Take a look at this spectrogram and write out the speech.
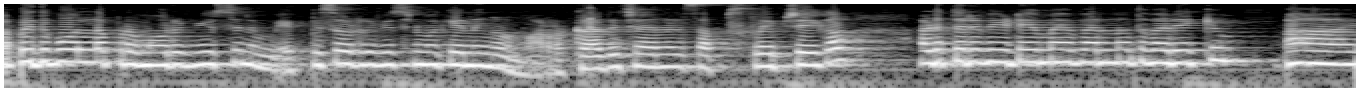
അപ്പോൾ ഇതുപോലുള്ള പ്രൊമോ റിവ്യൂസിനും എപ്പിസോഡ് റിവ്യൂസിനും ഒക്കെ നിങ്ങൾ മറക്കാതെ ചാനൽ സബ്സ്ക്രൈബ് ചെയ്യുക. അടുത്തൊരു വീഡിയോയുമായി വരുന്നത് വരയ്ക്കും ബൈ.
